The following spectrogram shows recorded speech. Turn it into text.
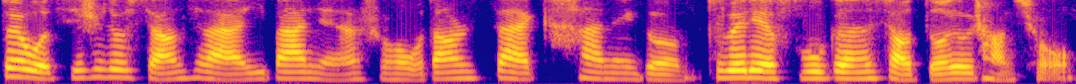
对我其实就想起来一八年的时候，我当时在看那个兹维列夫跟小德有场球，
